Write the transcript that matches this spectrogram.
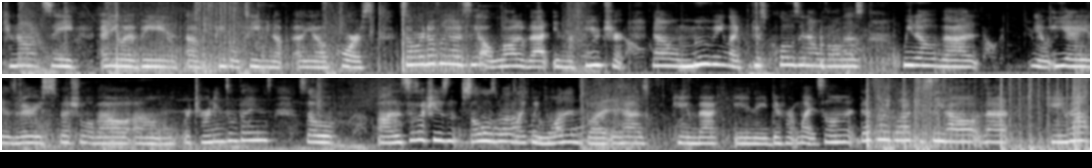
cannot see any way of being of people teaming up, uh, you know, of course. So we're definitely going to see a lot of that in the future. Now, moving, like, just closing out with all this, we know that you know, EA is very special about um, returning some things. So uh, this is actually isn't solos mode like we wanted, but it has came back in a different way. So I'm definitely glad to see how that came out.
